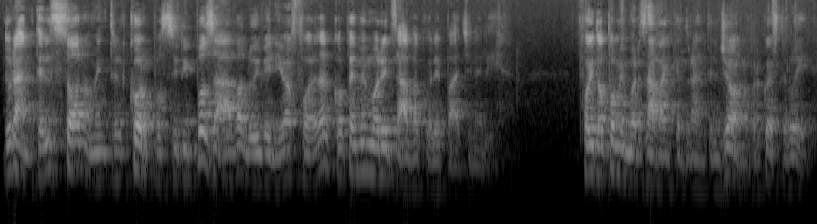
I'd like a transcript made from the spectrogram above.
durante il sonno, mentre il corpo si riposava, lui veniva fuori dal corpo e memorizzava quelle pagine lì. Poi dopo memorizzava anche durante il giorno, per questo lui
